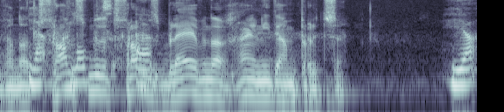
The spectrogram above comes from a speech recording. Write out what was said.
Van dat ja, Frans klopt. moet het Frans blijven, daar ga je niet aan prutsen. Ja,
